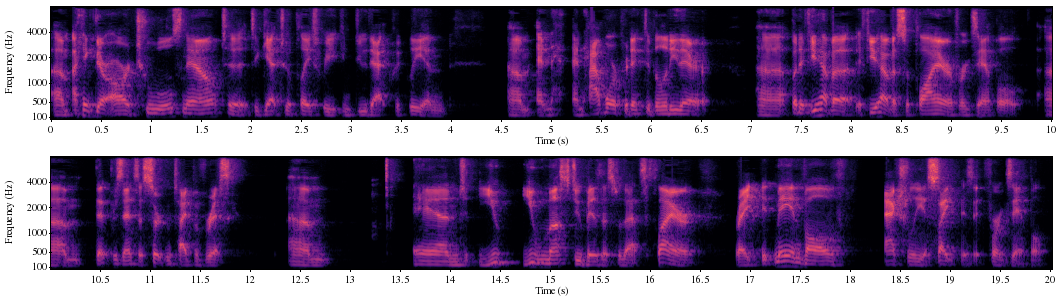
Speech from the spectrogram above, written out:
Um, I think there are tools now to to get to a place where you can do that quickly and and and have more predictability there. Uh, but if you have a if you have a supplier, for example, um, that presents a certain type of risk, um, and you you must do business with that supplier, right? It may involve actually a site visit, for example.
